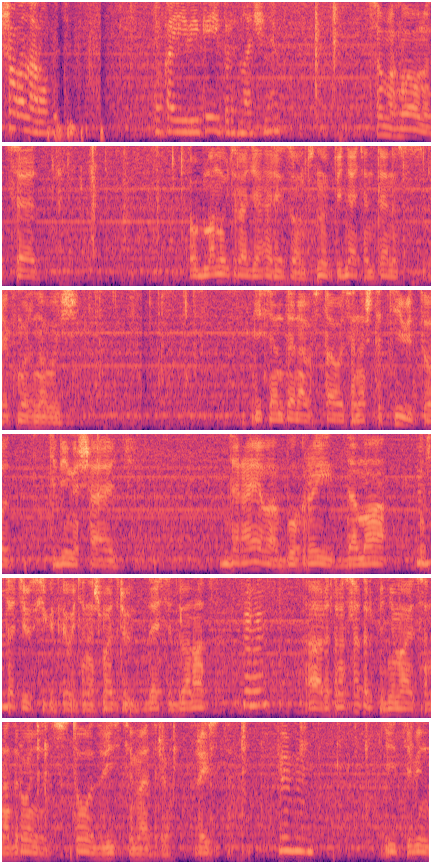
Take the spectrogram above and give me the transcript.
Що вона робить? Яка її яке її призначення? Саме головне це обманути радіогоризонт, ну, підняти антенну як можна вище. Якщо антенна ставиться на штативі, то тобі мішають дерева, бугри, дома. Ну, штатів скільки ти витягнеш метрів 10-12. А ретранслятор піднімається на дроні 100-200 метрів, 300. І тобі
